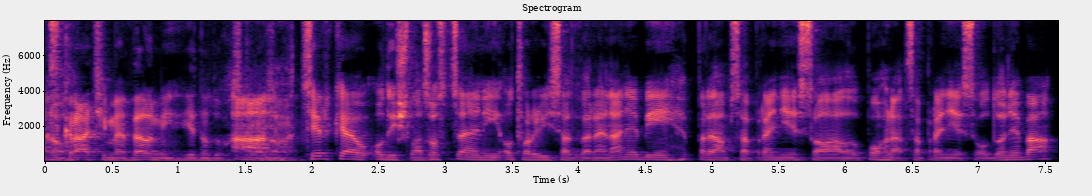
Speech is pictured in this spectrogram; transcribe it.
sa skrátime, veľmi jednoducho skrátime. Áno, církev odišla zo scény, otvorili sa dvere na nebi, predám sa preniesol, alebo pohľad sa preniesol do neba.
